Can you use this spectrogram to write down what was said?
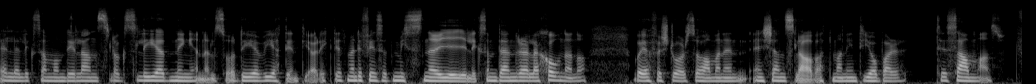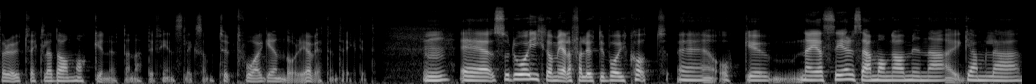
eller liksom om det är landslagsledningen eller så, det vet inte jag riktigt. Men det finns ett missnöje i liksom den relationen. Och vad jag förstår så har man en, en känsla av att man inte jobbar tillsammans för att utveckla damhockeyn, utan att det finns liksom typ två agendor, jag vet inte riktigt. Mm. Eh, så då gick de i alla fall ut i bojkott. Eh, och eh, när jag ser så här, många av mina gamla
